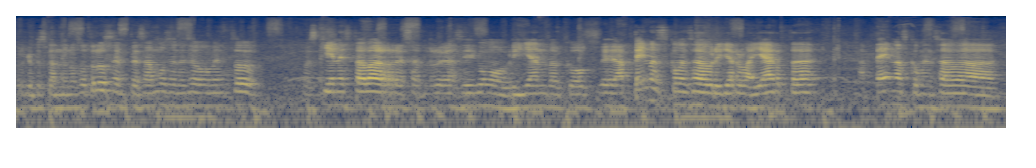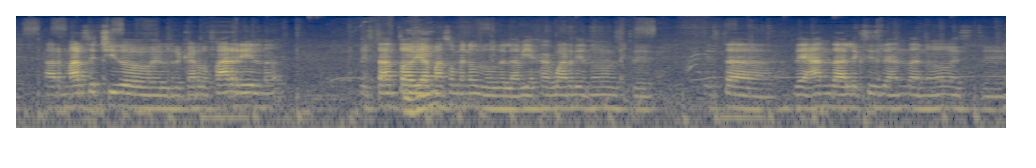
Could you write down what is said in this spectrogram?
Porque pues cuando nosotros empezamos en ese momento pues quién estaba así como brillando, eh, apenas comenzaba a brillar Vallarta, apenas comenzaba a armarse chido el Ricardo Farril, ¿no? Estaban todavía más o menos los de la vieja guardia, ¿no? Este, esta de Anda, Alexis de Anda, ¿no? Este,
